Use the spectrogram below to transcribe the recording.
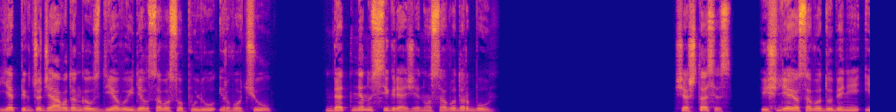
Jie pikdžodžiavo dangaus dievui dėl savo sopulių ir vočių, bet nenusigręžė nuo savo darbų. Šeštasis išliejo savo dubenį į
